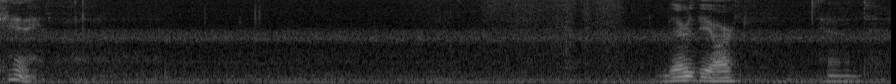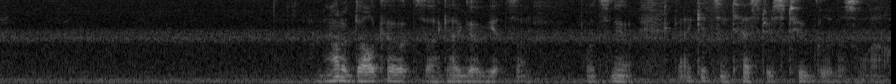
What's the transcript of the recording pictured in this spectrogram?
Okay. There they are. And I'm out of dull coat so I gotta go get some. What's new? Gotta get some Testors tube glue as well.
